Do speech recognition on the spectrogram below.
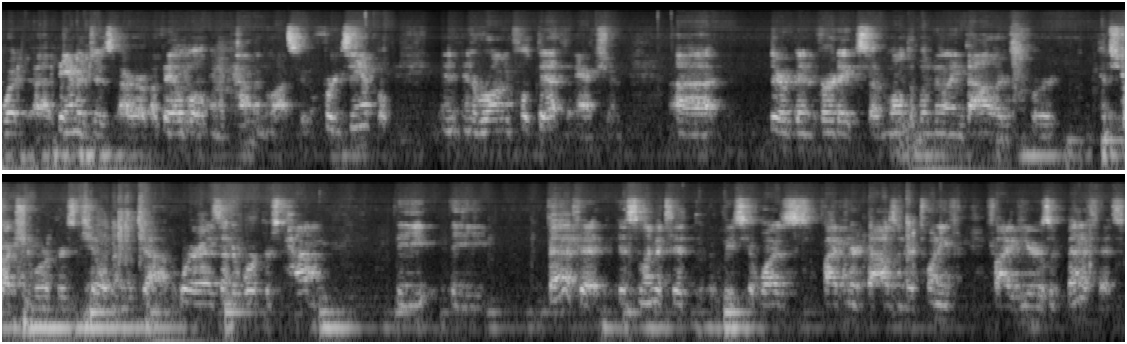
what uh, damages are available in a common lawsuit. For example, in, in a wrongful death action, uh, there have been verdicts of multiple million dollars for construction workers killed in the job, whereas under workers' comp, the the benefit is limited. At least it was five hundred thousand or twenty five years of benefits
